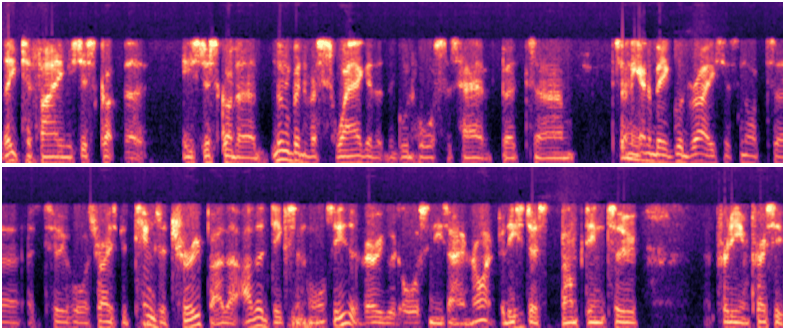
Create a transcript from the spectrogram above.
Leap to Fame, he's just got the he's just got a little bit of a swagger that the good horses have, but only going to be a good race. It's not uh, a two horse race. But Tim's a trooper. The other Dixon horse, he's a very good horse in his own right, but he's just bumped into a pretty impressive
